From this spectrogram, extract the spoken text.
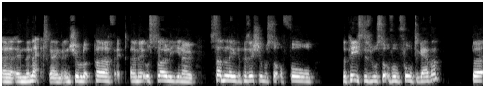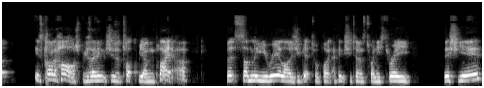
uh, in the next game, and she'll look perfect. And it will slowly, you know, suddenly the position will sort of fall, the pieces will sort of all fall together. But it's kind of harsh because I think she's a top young player. But suddenly you realise you get to a point, I think she turns 23 this year.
